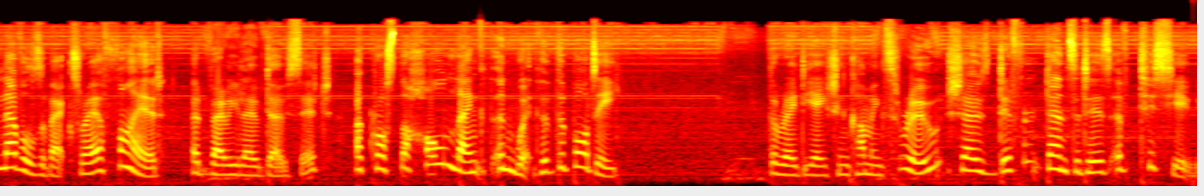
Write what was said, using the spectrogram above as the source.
Levels of X ray are fired at very low dosage across the whole length and width of the body. The radiation coming through shows different densities of tissue,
